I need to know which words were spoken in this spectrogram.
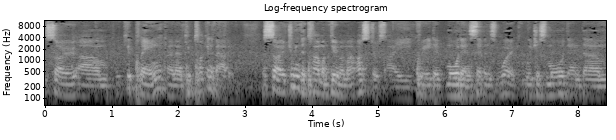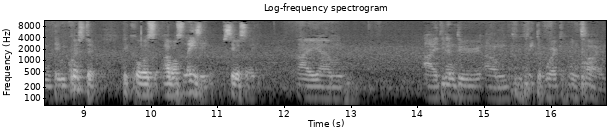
So um, we keep playing and I keep talking about it. So during the time I'm doing my master's, I created more than seven work, which is more than um, they requested because I was lazy. Seriously, I um, I didn't do um, complete the work in time.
